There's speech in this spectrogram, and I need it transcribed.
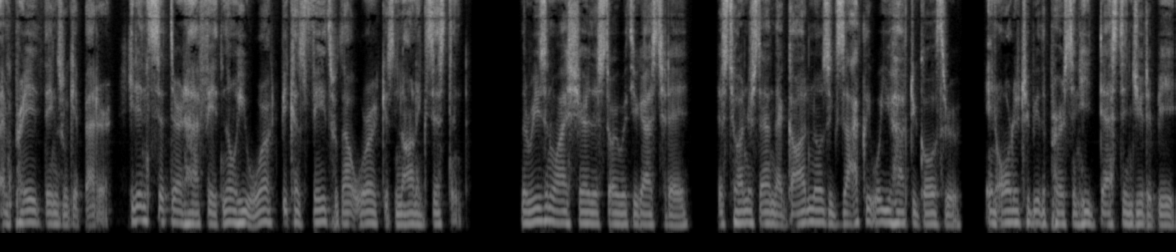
and pray things would get better. He didn't sit there and have faith. No, he worked because faith without work is non-existent. The reason why I share this story with you guys today is to understand that God knows exactly what you have to go through in order to be the person he destined you to be.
